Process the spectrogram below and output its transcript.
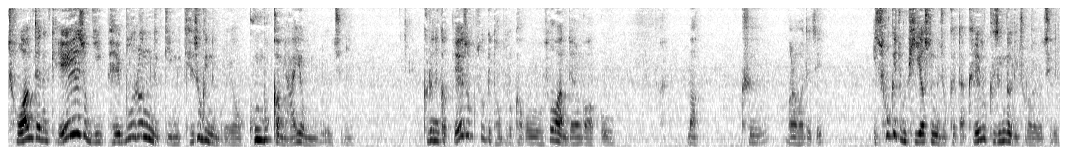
저한테는 계속 이 배부른 느낌이 계속 있는 거예요. 공복감이 아예 없는 거예요, 지금. 그러니까 계속 속이 더부룩하고 소화 안 되는 것 같고 막 그 뭐라고 해야 되지? 이 속이 좀 비었으면 좋겠다. 계속 그 생각이 들어요, 지금.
